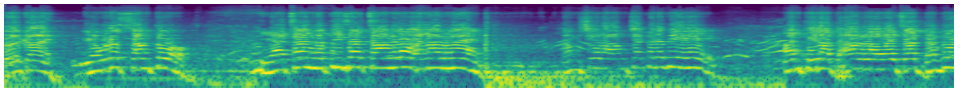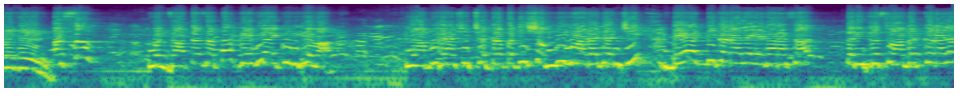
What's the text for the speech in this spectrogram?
तर काय? एवढंच सांगतो. याचा नतीजा चांगला होणार नाही. आमच्याकडे बी आहे. आणि तिला धार लावायचा दगड बी. असं? मग जाता जाता हे बी ऐकून ठेवा. यापुढे अशी छत्रपती शंभू महाराजांची बेअदबी करायला येणार असाल तर इथं स्वागत करायला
